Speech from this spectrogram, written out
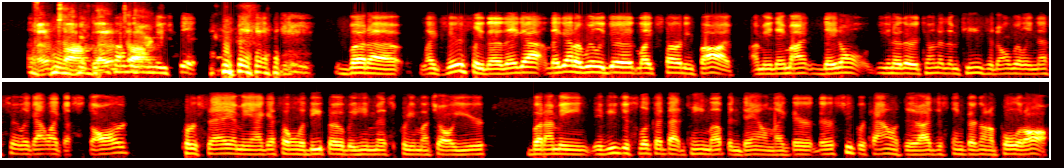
Let them talk. let them talk. Shit. but uh, like seriously though, they got they got a really good like starting five. I mean, they might they don't you know there are a ton of them teams that don't really necessarily got like a star per se. I mean, I guess Oladipo, but he missed pretty much all year. But I mean, if you just look at that team up and down, like they're they're super talented. I just think they're going to pull it off.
